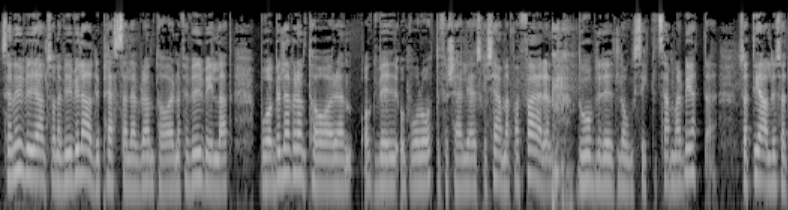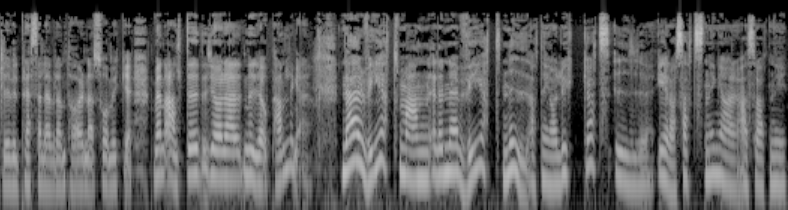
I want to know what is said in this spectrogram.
Sen är vi alltså, när vi vill aldrig pressa leverantörerna för vi vill att både leverantören och vi och vår återförsäljare ska tjäna på affären. Då blir det ett långsiktigt samarbete. Så att det är aldrig så att vi vill pressa leverantörerna så mycket. Men alltid göra nya upphandlingar. När vet man, eller när vet ni att ni har lyckats i era satsningar? Alltså att, ni,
